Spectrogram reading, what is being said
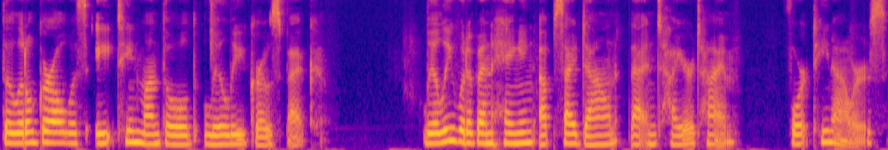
The little girl was 18 month old Lily Groesbeck. Lily would have been hanging upside down that entire time 14 hours.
